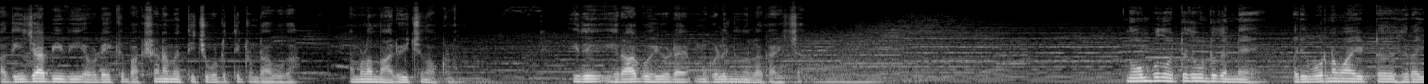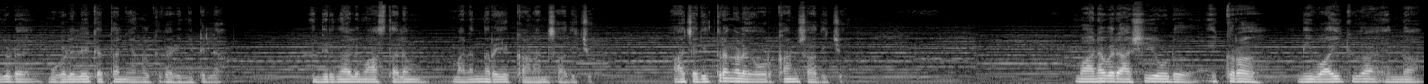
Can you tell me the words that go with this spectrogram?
ഹദീജ ബീവി അവിടേക്ക് ഭക്ഷണം എത്തിച്ചു കൊടുത്തിട്ടുണ്ടാവുക? നമ്മളൊന്ന് ആലോചിച്ച് നോക്കണം. ഇത് ഹിറാ ഗുഹയുടെ മുകളിൽ നിന്നുള്ള കാഴ്ച. നോമ്പ് നോറ്റതുകൊണ്ട് തന്നെ പരിപൂർണമായിട്ട് ഹിറയുടെ മുകളിലേക്ക് എത്താൻ ഞങ്ങൾക്ക് കഴിഞ്ഞിട്ടില്ല. എന്നിരുന്നാലും ആ സ്ഥലം മനം നിറയെ കാണാൻ സാധിച്ചു. ആ ചരിത്രങ്ങളെ ഓർക്കാൻ സാധിച്ചു. മാനവരാശിയോട് ഇക്ര നീ വായിക്കുക എന്ന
